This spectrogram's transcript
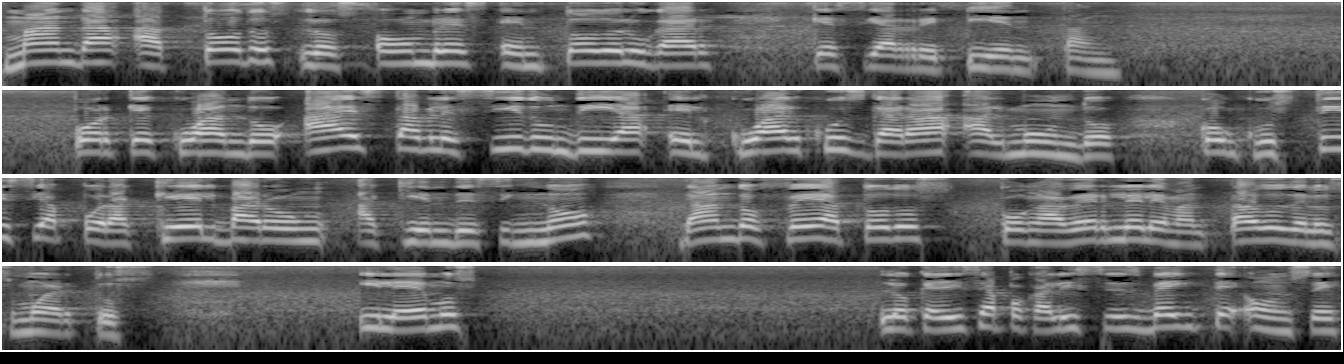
manda a todos los hombres en todo lugar que se arrepientan. Porque cuando ha establecido un día el cual juzgará al mundo con justicia por aquel varón a quien designó, dando fe a todos con haberle levantado de los muertos. Y leemos lo que dice Apocalipsis 20:11,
